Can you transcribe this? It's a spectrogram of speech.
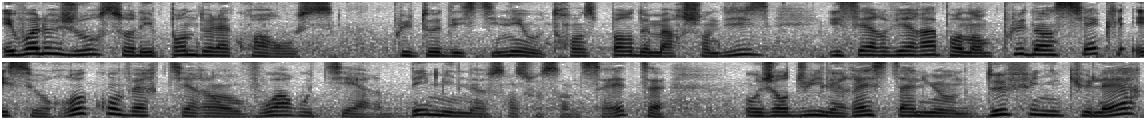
et voit le jour sur les pentes de la Croix-Rousse. Plutôt destiné au transport de marchandises, il servira pendant plus d'un siècle et se reconvertira en voie routière dès 1967. Aujourd'hui, il reste à Lyon deux funiculaires,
